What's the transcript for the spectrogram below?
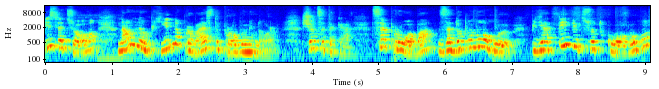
Після цього нам необхідно провести пробу мінора. Що це таке? Це проба за допомогою 5%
